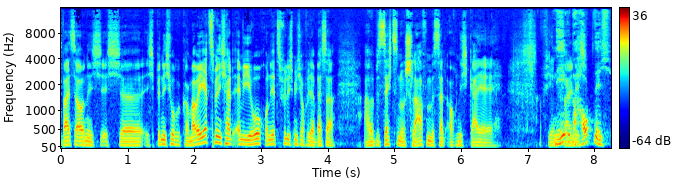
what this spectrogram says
weiß auch nicht, ich, äh, ich bin nicht hochgekommen. Aber jetzt bin ich halt irgendwie hoch und jetzt fühle ich mich auch wieder besser. Aber bis 16 Uhr schlafen ist halt auch nicht geil. Auf jeden Nee, Fall überhaupt nicht.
